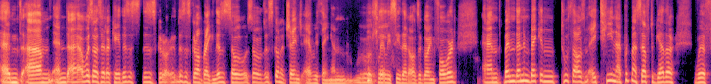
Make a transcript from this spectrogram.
and um, and I always said, okay, this is this is this is groundbreaking. This is so so this is going to change everything, and we will clearly see that also going forward. And then, then back in 2018, I put myself together with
